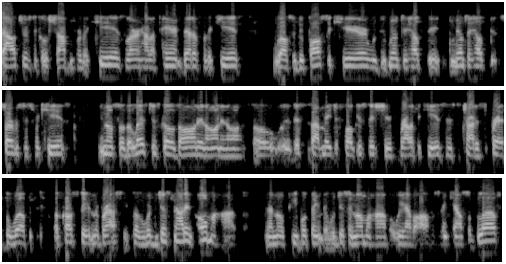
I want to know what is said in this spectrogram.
vouchers to go shopping for their kids, learn how to parent better for the kids. We also do foster care. We do mental health mental health services for kids. You know, so the list just goes on and on and on. So uh, this is our major focus this year for Rally for Kids is to try to spread the wealth across state of Nebraska because we're just not in Omaha. And I know people think that we're just in Omaha, but we have an office in Council Bluffs,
